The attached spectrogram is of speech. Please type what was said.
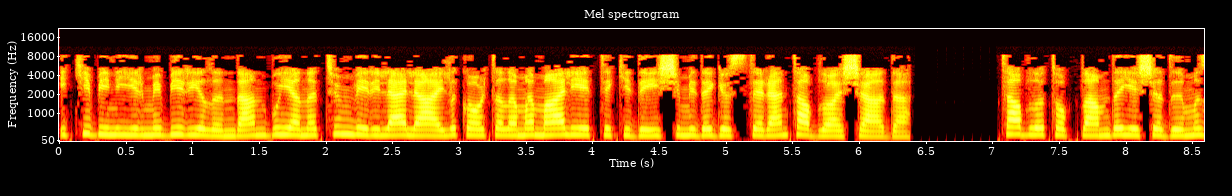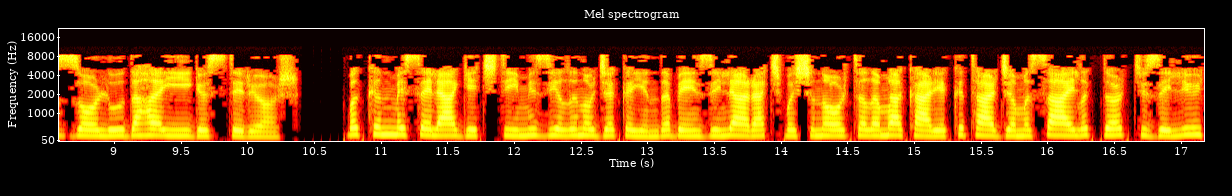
2021 yılından bu yana tüm verilerle aylık ortalama maliyetteki değişimi de gösteren tablo aşağıda. Tablo toplamda yaşadığımız zorluğu daha iyi gösteriyor. Bakın mesela geçtiğimiz yılın Ocak ayında benzinli araç başına ortalama akaryakıt harcaması aylık 453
